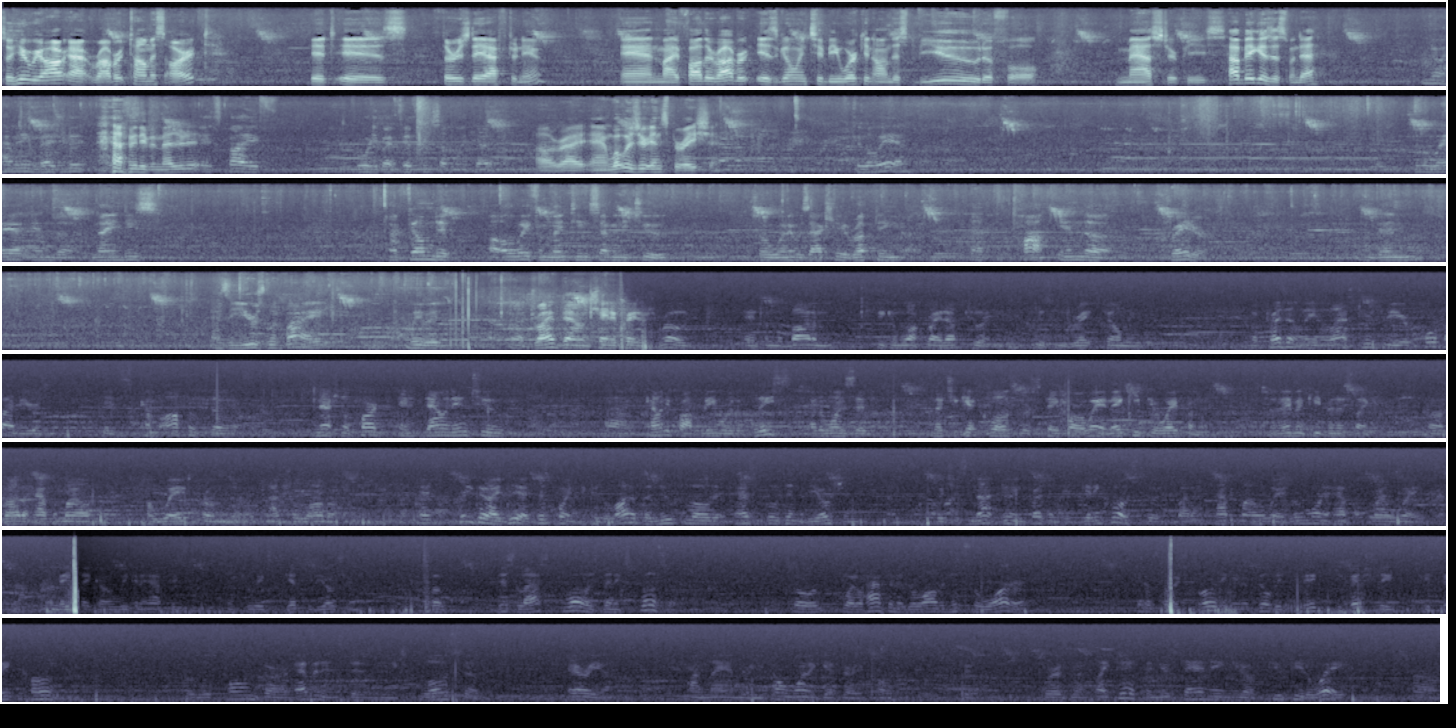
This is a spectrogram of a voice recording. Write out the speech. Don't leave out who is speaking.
Speaker 1: So here we are at Robert Thomas Art. It is Thursday afternoon, and my father Robert is going to be working on this beautiful masterpiece. How big is this one, Dad?
Speaker 2: No, I haven't even measured it.
Speaker 1: haven't even measured it?
Speaker 2: It's probably 40 by 50, something like that.
Speaker 1: All right, and what was your inspiration?
Speaker 2: Kilauea. Kilauea in the 90s. I filmed it all the way from 1972. So when it was actually erupting at the top in the crater. And then as the years went by, we would uh, drive down Chain of Craters Road, and from the bottom, we can walk right up to it and do some great filming. But presently, in the last two or three years, four or five years, come off of the national park and down into uh, county property where the police are the ones that let you get close or stay far away, and they keep you away from it. So they've been keeping us like uh, about a half a mile away from the actual lava. It's a pretty good idea at this point because a lot of the new flow that as it goes into the ocean, which is not doing presently, it's getting close to about a half mile away, a little more than a half mile away. It may take a week and a half to, or two weeks to get to the ocean. But this last flow has been explosive. So what will happen is the lava hits the water, and it'll start exploding and it'll build big, eventually, these big cones. So those cones are evidence that it was an explosive area on land where you don't want to get very close to. Whereas when it's like this and you're standing, you know, a few feet away, um,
